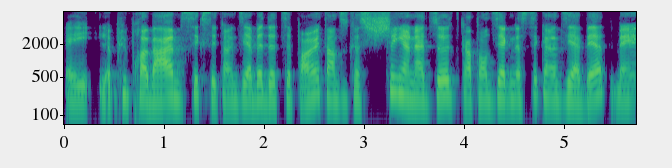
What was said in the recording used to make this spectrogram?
le plus probable, c'est que c'est un diabète de type 1, tandis que chez un adulte, quand on diagnostique un diabète, bien,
